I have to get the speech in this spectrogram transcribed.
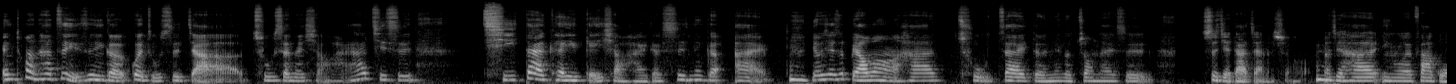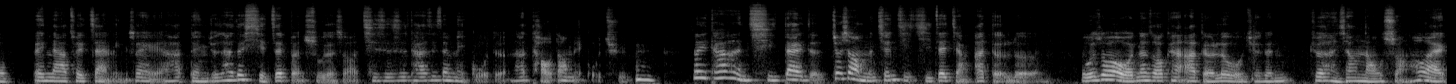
a n t o n 他自己是一个贵族世家出生的小孩，他其实。”期待可以给小孩的是那个爱，尤其是不要忘了他处在的那个状态是世界大战的时候，而且他因为法国被纳粹占领，所以他等于就是他在写这本书的时候，其实是他是在美国的，他逃到美国去，嗯，所以他很期待的，就像我们前几集在讲阿德勒，我是说我那时候看阿德勒，我觉得觉得很像脑爽，后来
